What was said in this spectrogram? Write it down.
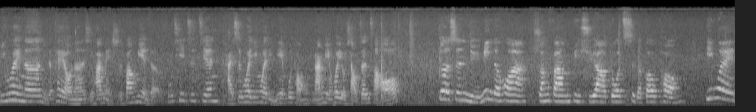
因为呢，你的配偶呢喜欢美食方面的，夫妻之间还是会因为理念不同，难免会有小争吵哦。若是女命的话，双方必须要多次的沟通，因为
